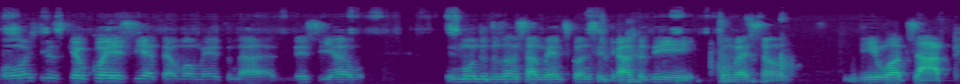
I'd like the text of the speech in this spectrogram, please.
monstros que eu conheci até o momento na, nesse ramo, no mundo dos lançamentos, quando se trata de conversão de WhatsApp.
